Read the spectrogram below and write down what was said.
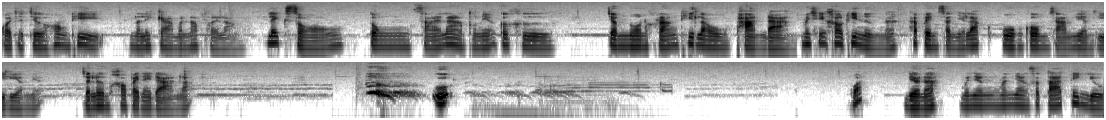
กว่าจะเจอห้องที่นาฬิกามันนับถอยหลัง เลข 2 ตรงซ้ายล่างตรงเนี้ยก็คือจำนวนครั้งที่เราผ่านด่านไม่ใช่เข้าที่1นะถ้าเป็นสัญลักษณ์วงกลมสามเหลี่ยมสี่เหลี่ยมเนี่ยจะเริ่มเข้าไปในด่านละ เดี๋ยวนะ มันยังมันยัง starting อยู่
